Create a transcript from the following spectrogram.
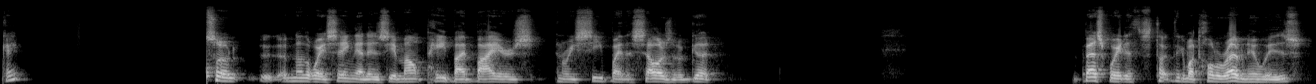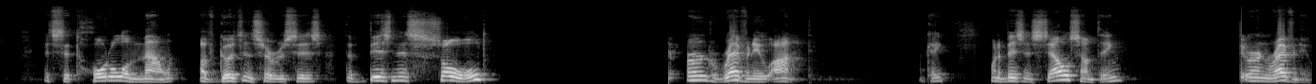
Okay? Also, another way of saying that is the amount paid by buyers and received by the sellers of a good. The best way to think about total revenue is it's the total amount of goods and services the business sold and earned revenue on it. Okay? When a business sells something, they earn revenue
